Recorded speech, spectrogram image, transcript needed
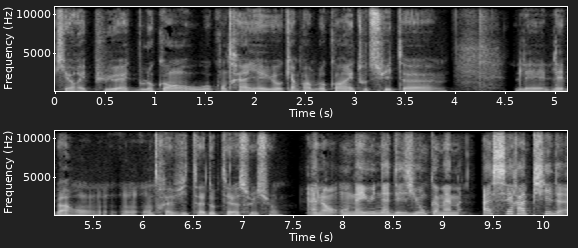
qui auraient pu être bloquants ou au contraire, il n'y a eu aucun point bloquant et tout de suite les, les bars ont, très vite adopté la solution alors, on a eu une adhésion quand même assez rapide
